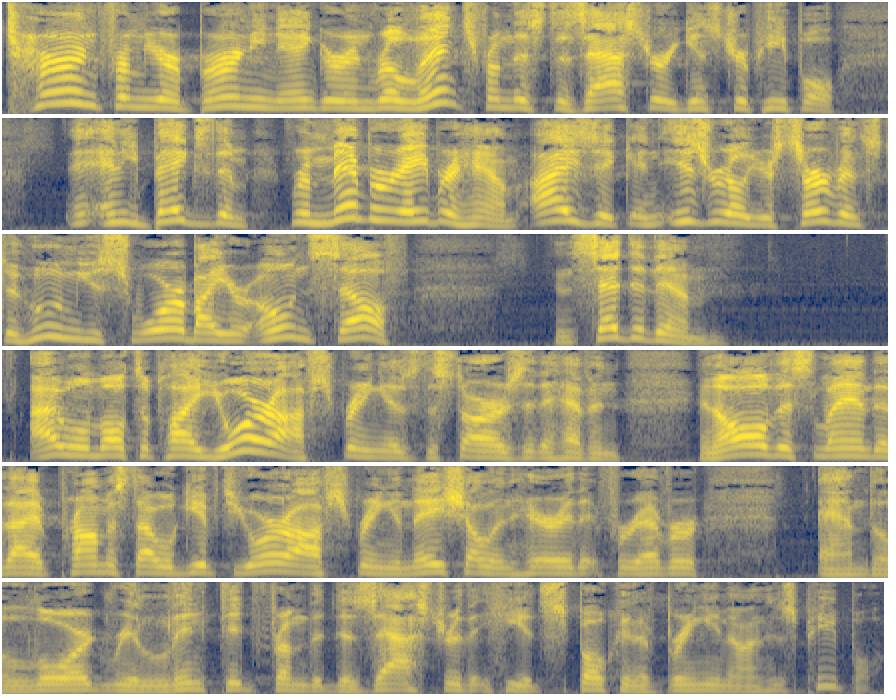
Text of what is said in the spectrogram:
Turn from your burning anger and relent from this disaster against your people. And he begs them, Remember Abraham, Isaac, and Israel, your servants, to whom you swore by your own self, and said to them, I will multiply your offspring as the stars of the heaven, and all this land that I have promised I will give to your offspring, and they shall inherit it forever. And the Lord relented from the disaster that he had spoken of bringing on his people.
